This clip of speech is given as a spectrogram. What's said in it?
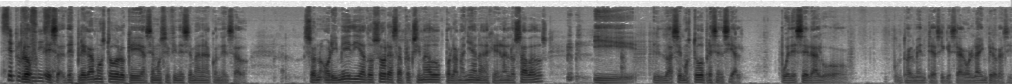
Se Prof- profundiza. esa, desplegamos todo lo que hacemos el fin de semana condensado. Son hora y media, dos horas aproximado por la mañana, en general los sábados, y lo hacemos todo presencial. Puede ser algo puntualmente así que se haga online, pero casi,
